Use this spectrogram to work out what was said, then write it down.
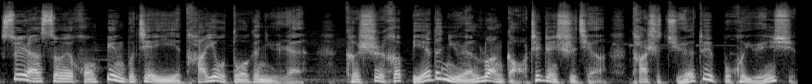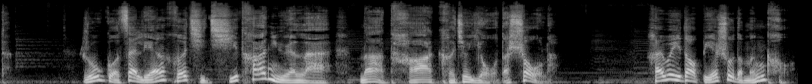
虽然孙卫红并不介意他又多个女人，可是和别的女人乱搞这件事情，他是绝对不会允许的。如果再联合起其他女人来，那他可就有的受了。还未到别墅的门口。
